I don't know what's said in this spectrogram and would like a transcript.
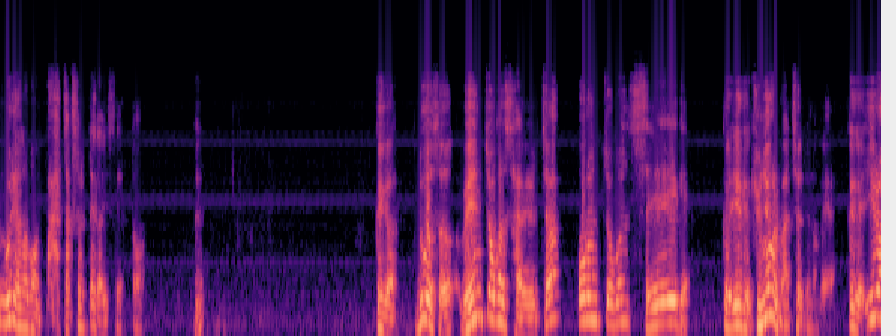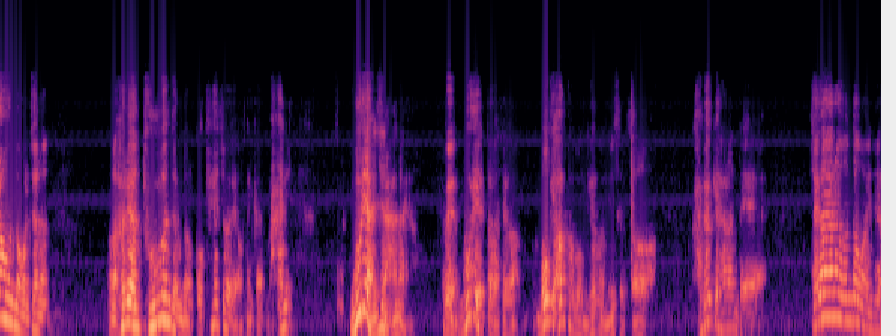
무리하다 보면 바짝 설 때가 있어요, 또. 네? 그러니까 누워서 왼쪽은 살짝, 오른쪽은 세게, 그 이렇게 균형을 맞춰주는 거예요. 그러니까 이런 운동을 저는 어, 하루에 한 두 번 정도는 꼭 해줘요. 그러니까 많이, 무리하진 않아요. 왜? 무리했다가 제가 목이 아파 본 경험이 있어서 가볍게 하는데, 제가 하는 운동은 이제,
